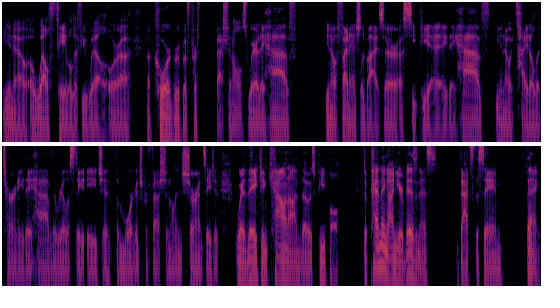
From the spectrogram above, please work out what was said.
you know, a wealth table, if you will, or a, a core group of professionals where they have you know, a financial advisor, a CPA, they have, you know, a title attorney, they have the real estate agent, the mortgage professional, insurance agent, where they can count on those people. Depending on your business, that's the same thing.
